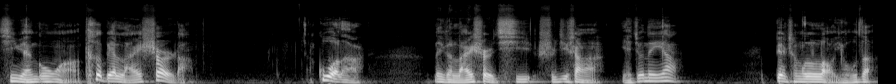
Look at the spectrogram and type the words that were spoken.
新员工啊，特别来事儿的，过了那个来事儿期，实际上啊也就那样，变成了老油子，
